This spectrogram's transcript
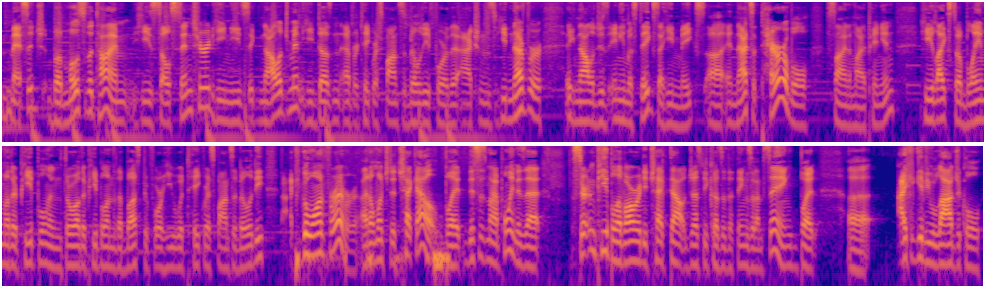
message, but most of the time he's self-centered. He needs acknowledgement. He doesn't ever take responsibility for the actions. He never acknowledges any mistakes that he makes, uh, and that's a terrible sign, in my opinion. He likes to blame other people and throw other people under the bus before he would take responsibility. I could go on forever. I don't want you to check out, but this is my point: is that certain people have already checked out just because of the things that I'm saying, but uh, I could give you logical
